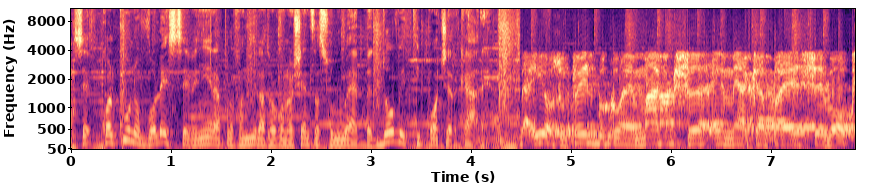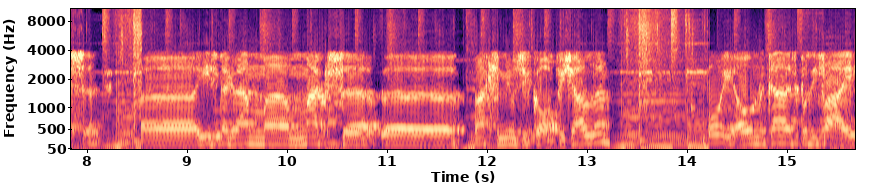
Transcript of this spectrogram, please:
se qualcuno volesse venire a approfondire la tua conoscenza sul web, dove ti può cercare? Beh, io su Facebook come Max MHS Vox, uh, Instagram Max, uh, Max Music Official. Poi ho un canale Spotify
